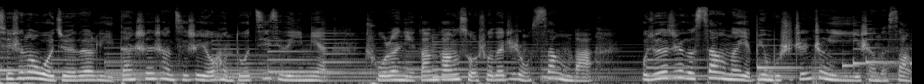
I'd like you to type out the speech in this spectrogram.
其实呢，我觉得李诞身上其实有很多积极的一面，除了你刚刚所说的这种丧吧，我觉得这个丧呢也并不是真正意义上的丧，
